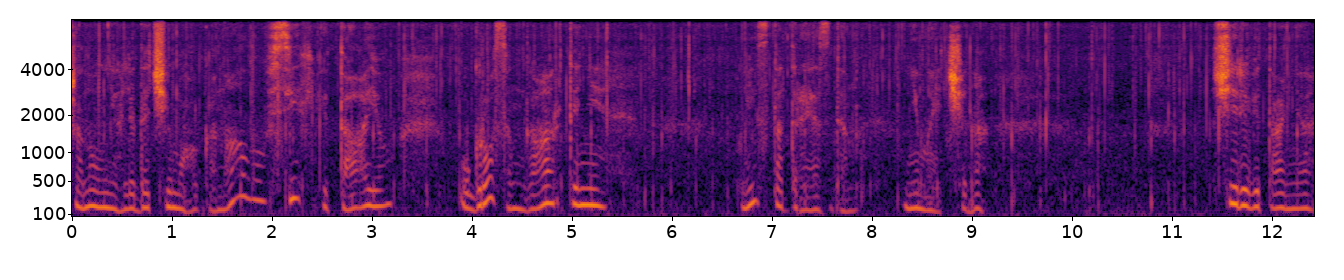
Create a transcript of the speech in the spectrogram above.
Шановні глядачі мого каналу, всіх вітаю у Гросенгартені міста Дрезден, Німеччина. Щирі вітання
